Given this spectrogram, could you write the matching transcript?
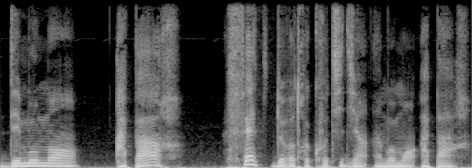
des moments à part, faites de votre quotidien un moment à part.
